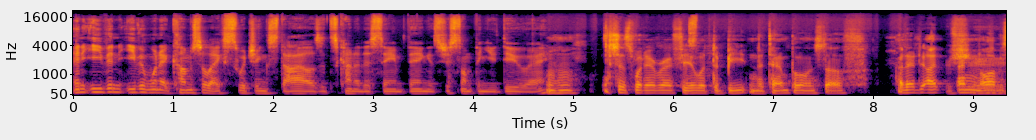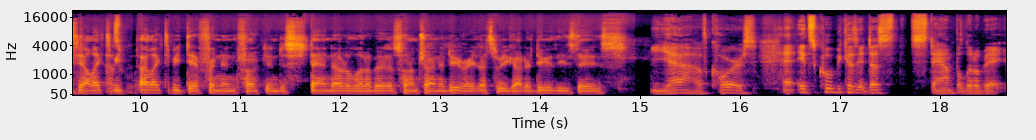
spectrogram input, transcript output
And even even when it comes to like switching styles, it's kind of the same thing. It's just something you do, eh? hmm It's just whatever I feel with the beat and the tempo and stuff. And, I, I, For and obviously, I like to be That's- I like to be different and fucking just stand out a little bit. That's what I'm trying to do, right? That's what you got to do these days. Yeah, of course. And it's cool because it does stamp a little bit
